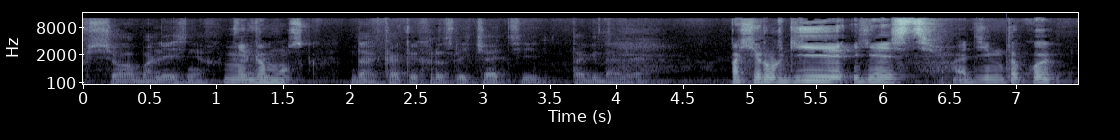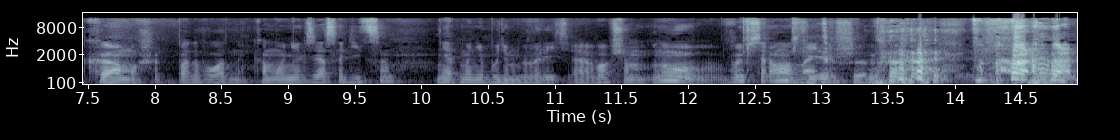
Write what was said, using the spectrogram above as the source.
все о болезнях. как их- Мегамозг. да, как их различать и так далее. По хирургии есть один такой камушек подводный, кому нельзя садиться. Нет, мы не будем говорить. Э, В общем, ну, вы все равно знаете.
